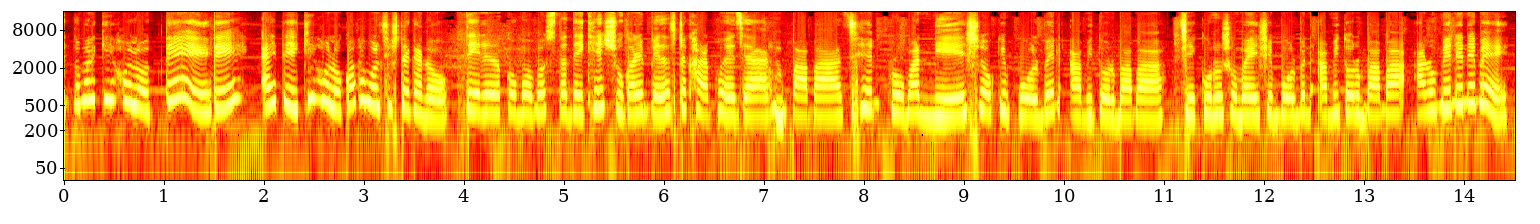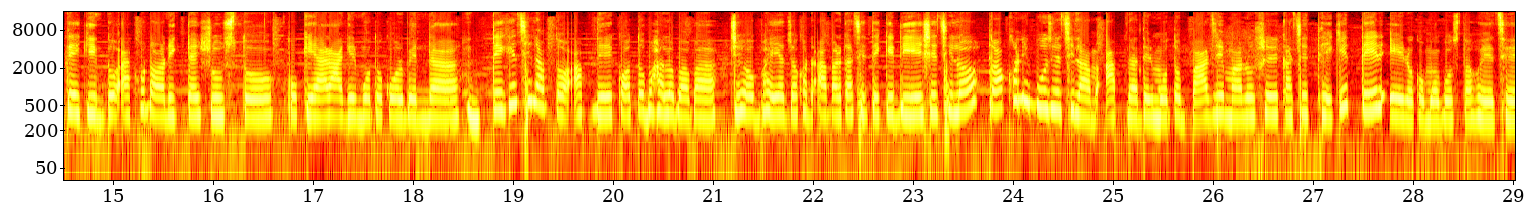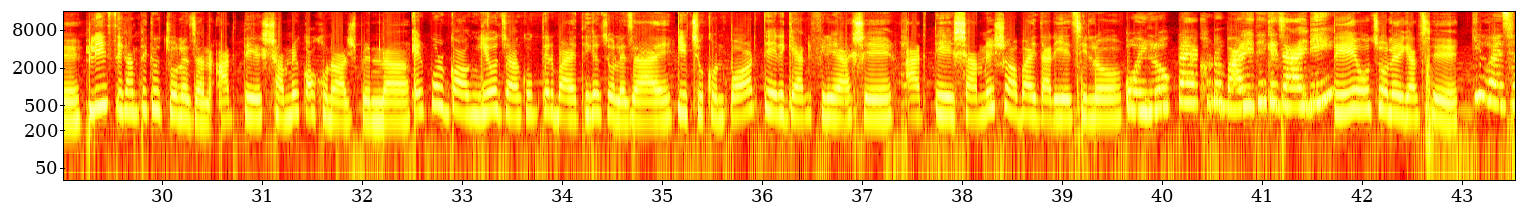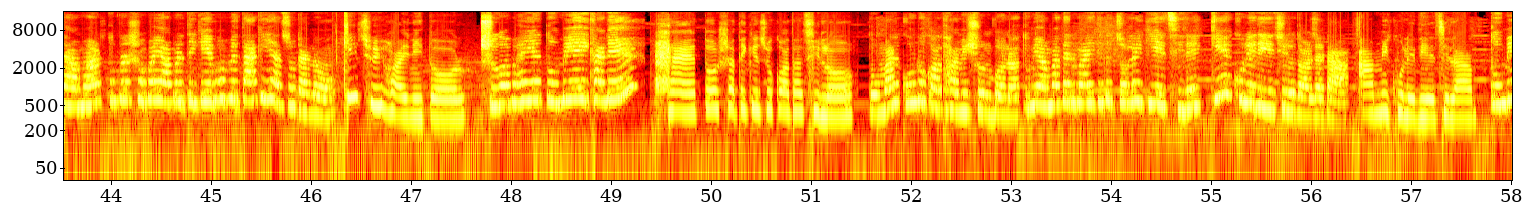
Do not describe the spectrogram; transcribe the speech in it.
তোমার কি হলো? তে তে এই তে, কি হলো? কথা বলছিস না কেন? তের এরকম অবস্থা দেখে সুগারের মেজাজটা খারাপ হয়ে যায় বাবা আছেন, প্রমাণ নিয়ে এসে ওকে বলবেন, আমি তোর বাবা। যে কোনো সময় এসে বলবেন, আমি তোর বাবা। আরও মেনে নেবে। তে কিন্তু এখন অনেকটাই সুস্থ। ওকে আর আগের মতো করবেন না। দেখেছিলাম তো, আপনি কত ভালো বাবা। যেহব ভাইয়া যখন আমার কাছে থেকে নিয়ে এসেছিল, তখনই বুঝেছিলাম আপনাদের মতো বাজে মানুষের কাছে থেকে তের এরকম অবস্থা হয়েছে। প্লিজ এখান থেকে চলে যান, আর তের সামনে কখনো আসবেন না। এরপর গঙ্গিও জাগুকদের বাড়ি থেকে চলে যায়। কিছুক্ষণ পর তের জ্ঞান ফিরে আসে আর তের সামনে সবাই দাঁড়িয়েছিল ওই লোকটা এখনও বাড়ি থেকে যায়নি? তেও চলে গেছে। কি হয়েছে আমার? তোমরা সবাই আমার দিকে এভাবে তাকিয়ে আছো কেন? কিছুই হয়নি তোর। শুভ ভাইয়া, তুমি এখানে? হ্যাঁ তোর সাথে কিছু কথা ছিল। তোমার কোনো কথা আমি শুনব না। তুমি আমাদের বাড়ি থেকে চলে গিয়েছিলে। কে খুলে দিয়েছিল দরজাটা? আমি খুলে দিয়েছিলাম। তুমি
